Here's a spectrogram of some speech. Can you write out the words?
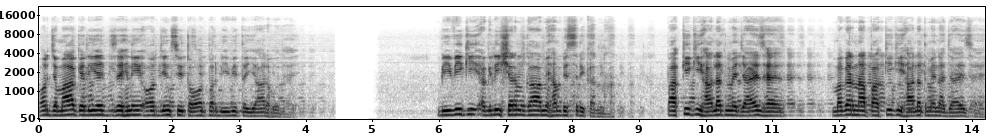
और जमा के लिए जहनी और जिनसी तौर पर बीवी तैयार हो जाए। बीवी की अगली शर्मगाह में हम बिस्तरी करना। पाकी की हालत में जायज़ है, मगर नापाकी की हालत में नाजायज़ है।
